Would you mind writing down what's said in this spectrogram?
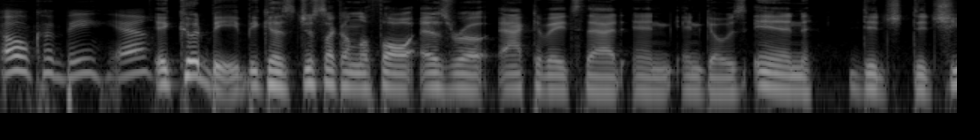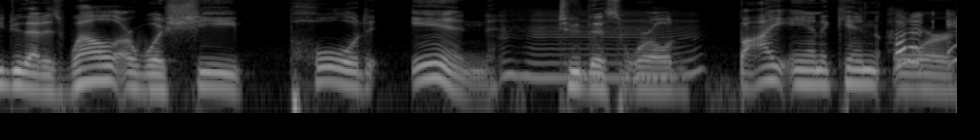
Oh, could be. Yeah. It could be because just like on Lothal, Ezra activates that and and goes in. Did did she do that as well, or was she pulled in to this world by Anakin, Mm-hmm. How or did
